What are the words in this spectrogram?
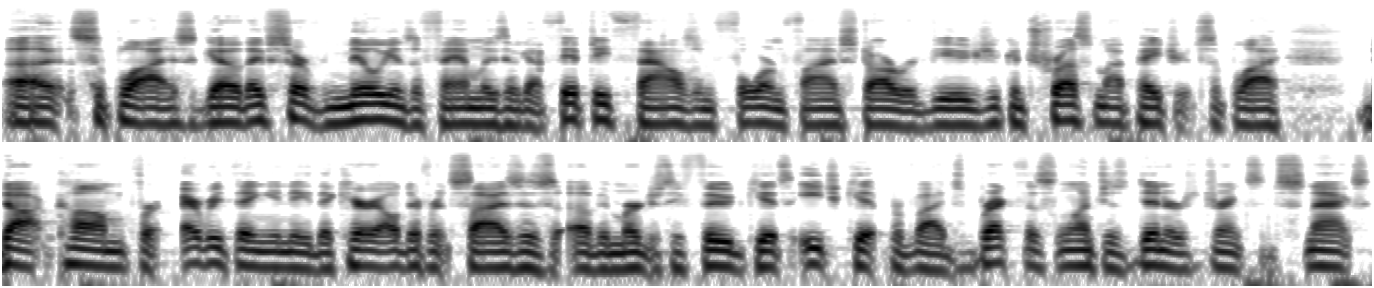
uh, supplies go. They've served millions of families. They've got 50,000 four and five star reviews. You can trust MyPatriotSupply.com for everything you need. They carry all different sizes of emergency food kits. Each kit provides breakfast, lunches, dinners, drinks, and snacks.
